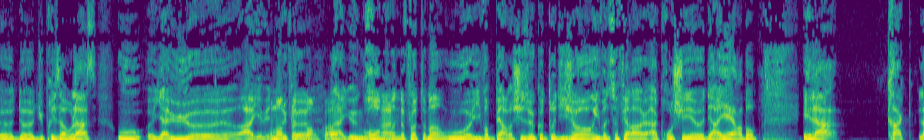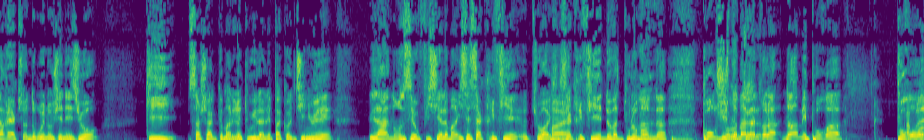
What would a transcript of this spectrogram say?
euh, du Prisa Aulas où euh, il y a eu, euh, ah, il y avait Moment un de truc, euh, flottement, quoi. voilà, il y a eu un gros Ouais. moment de flottement où euh, ils vont perdre chez eux contre Dijon, ils vont se faire accrocher euh, derrière, bon. Et là, crac, la réaction de Bruno Genesio, qui, sachant que malgré tout il allait pas continuer, l'a annoncé officiellement, il s'est sacrifié, tu vois, il Ouais. s'est sacrifié devant tout le monde pour justement mettre la, non mais pour euh, pour avis-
